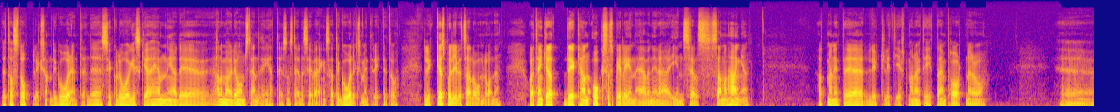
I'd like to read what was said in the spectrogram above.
Det tar stopp liksom. Det går inte. Det är psykologiska hämningar, det är alla möjliga omständigheter som ställer sig i vägen. Så att det går liksom inte riktigt att lyckas på livets alla områden. Och jag tänker att det kan också spela in även i det här incels-sammanhangen. Att man inte är lyckligt gift, man har inte hittat en partner och eh,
